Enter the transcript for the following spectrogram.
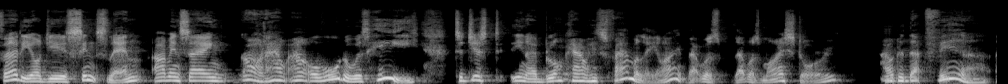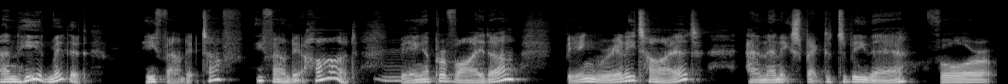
30 odd years since then, I've been saying, God, how out of order was he to just, you know, block out his family? Right. That was, that was my story. How mm-hmm. did that feel? And he admitted he found it tough. He found it hard mm. being a provider, being really tired and then expected to be there for,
